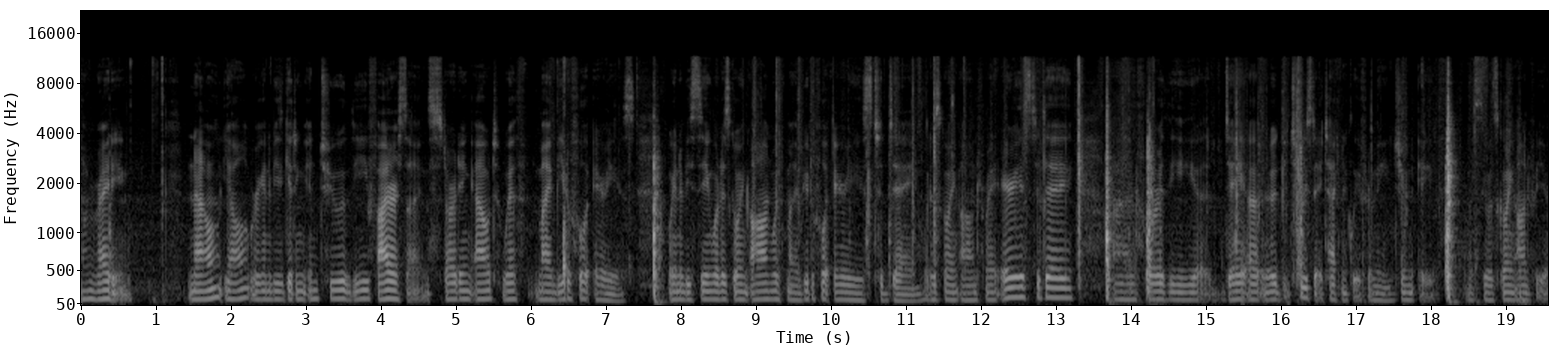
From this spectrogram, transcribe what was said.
Alrighty. Now, y'all, we're going to be getting into the fire signs, starting out with my beautiful Aries. We're going to be seeing what is going on with my beautiful Aries today. What is going on for my Aries today uh, for the day, uh, Tuesday, technically, for me, June 8th. Let's see what's going on for you.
